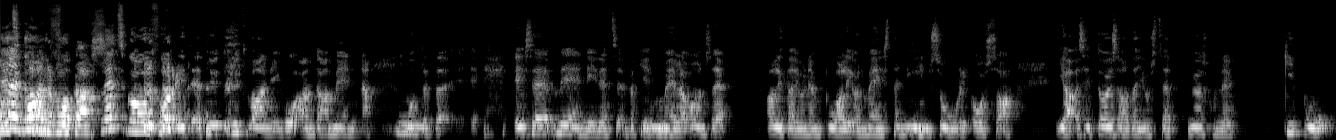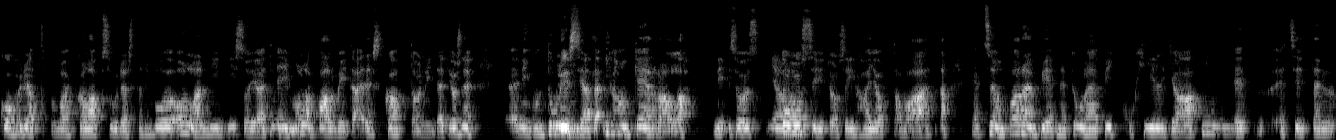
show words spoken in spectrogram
Let's Olet go arvokas. For, let's go for it, että nyt, nyt vaan niin kuin antaa mennä. Mm. Mutta että, ei se mene niin, että sen takia, että mm. meillä on se alitajuinen puoli on meistä niin mm. suuri osa. Ja sitten toisaalta just se, että myös kun ne kipukohdat vaikka lapsuudesta, niin voi olla niin isoja, että mm. ei me olla valmiita edes katsoa niitä. Että jos ne äh, niin kun tulisi mm. sieltä ihan kerralla, niin se olisi Joo. tosi, tosi hajottavaa. Että, että se on parempi, että ne tulee pikkuhiljaa, mm. että et sitten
